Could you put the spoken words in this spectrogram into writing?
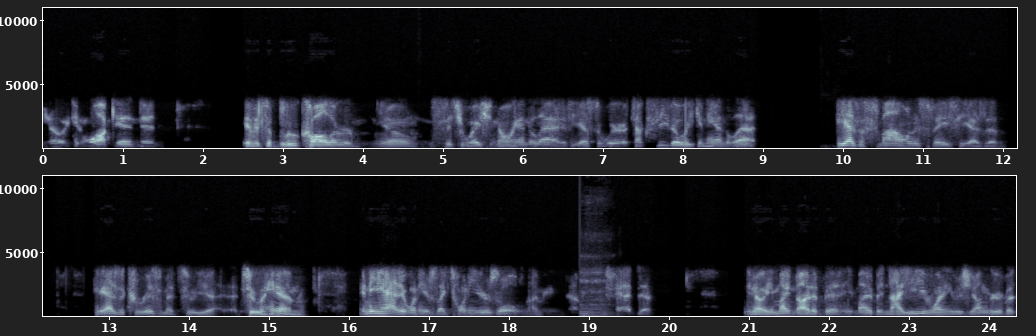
You know, he can walk in and if it's a blue collar, you know, situation, he'll handle that. If he has to wear a tuxedo, he can handle that. He has a smile on his face. He has a he has a charisma to you to him, and he had it when he was like 20 years old. I mean, I mean he's had that. You know, he might not have been he might have been naive when he was younger, but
